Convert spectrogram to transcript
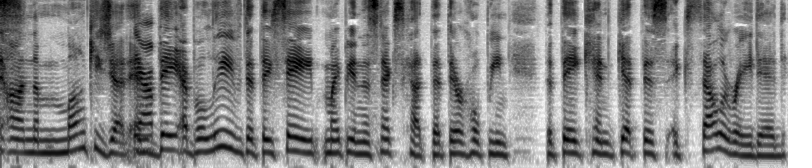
yes. on the monkeys yet, and Yep. they I believe that they say might be in this next cut that they're hoping that they can get this accelerated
